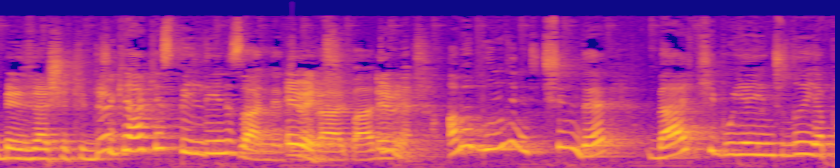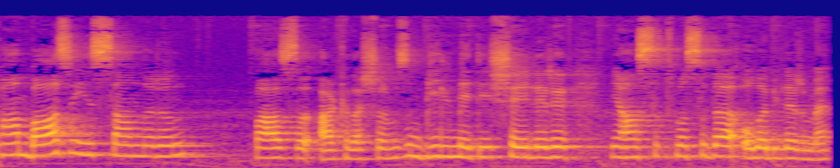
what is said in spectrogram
benzer şekilde. Çünkü herkes bildiğini zannediyor evet, galiba değil evet. mi? Ama bunun için de belki bu yayıncılığı yapan bazı insanların bazı arkadaşlarımızın bilmediği şeyleri yansıtması da olabilir mi?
